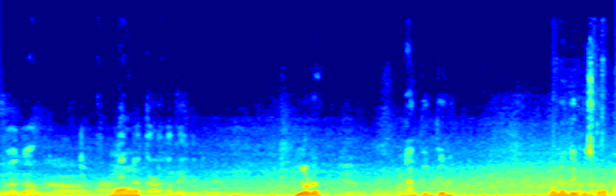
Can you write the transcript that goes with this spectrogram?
ಇವಾಗ? ತಿನ್ನಕ್ಕಾಗಲ್ಲ ಇದನ್ನ. ನೋಡು ನಾನು ತಿಂತೀನಿ. ಒಂದೊಂದೇ ಪೀಸ್ ಕೊಡಪ್ಪ.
